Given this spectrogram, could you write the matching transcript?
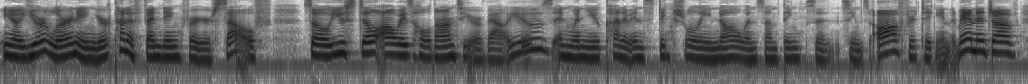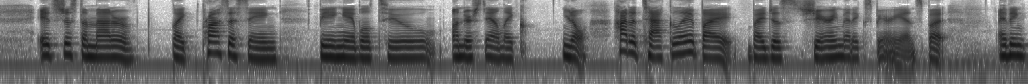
you know, you're learning, you're kind of fending for yourself. So you still always hold on to your values. And when you kind of instinctually know when something se- seems off, you're taking advantage of, it's just a matter of like processing, being able to understand, like, you know, how to tackle it by by just sharing that experience. But I think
